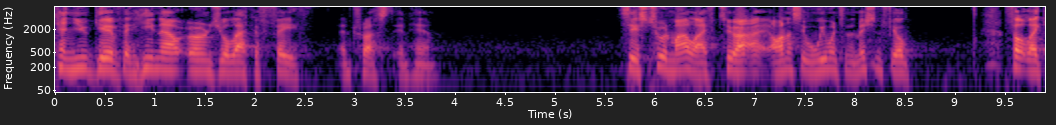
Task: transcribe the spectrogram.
can you give that He now earns your lack of faith and trust in Him? See, it's true in my life too. I, I honestly, when we went to the mission field, felt like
